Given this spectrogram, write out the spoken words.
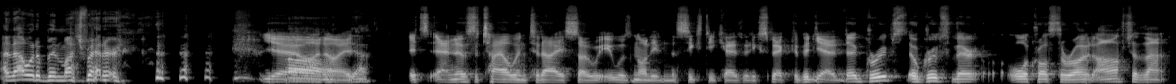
and that would have been much better. yeah, I know. Yeah it's and there was a tailwind today, so it was not even the 60k as we'd expected. But yeah, the groups, the groups very all across the road. After that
